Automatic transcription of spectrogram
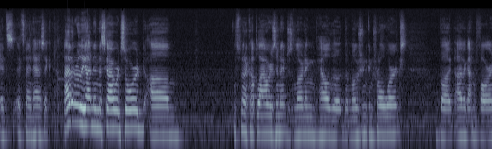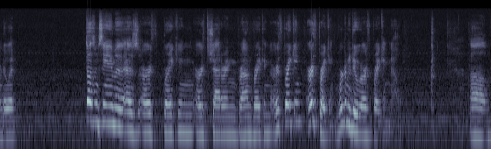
It's it's fantastic. I haven't really gotten into Skyward Sword. Um, I spent a couple hours in it just learning how the, the motion control works, but I haven't gotten far into it. Doesn't seem as earth breaking, earth shattering, ground breaking, earth breaking, earth breaking. We're gonna do earth breaking now. Um,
